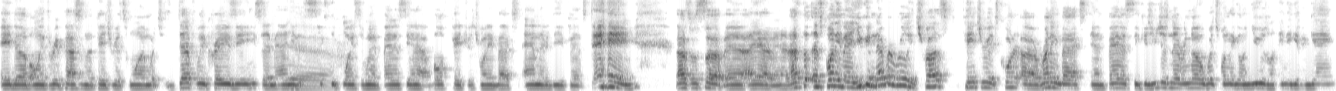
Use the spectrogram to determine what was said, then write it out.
A Dub only three passes in the Patriots won, which is definitely crazy. He said, "Man, I needed Yeah. 60 points to win fantasy and have both Patriots running backs and their defense." Dang, that's what's up, man. Uh, Yeah, man, that's that's funny, man. You can never really trust Patriots corner uh, running backs in fantasy because you just never know which one they're gonna use on any given game.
